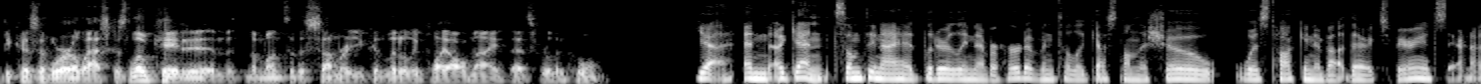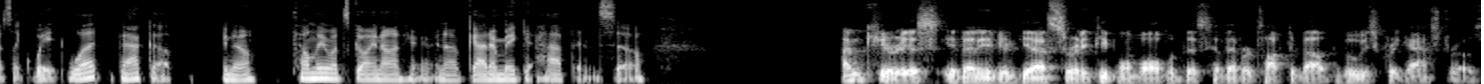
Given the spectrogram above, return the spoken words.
because of where Alaska's located in the, the months of the summer, you could literally play all night? That's really cool. Yeah. And again, something I had literally never heard of until a guest on the show was talking about their experience there. And I was like, wait, what? Back up. You know, tell me what's going on here and I've got to make it happen. So I'm curious if any of your guests or any people involved with this have ever talked about the Buies Creek Astros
